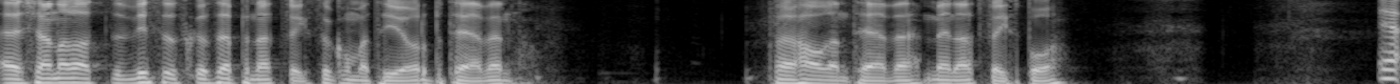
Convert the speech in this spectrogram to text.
Jeg kjenner at hvis jeg skal se på Netflix, så kommer jeg til å gjøre det på TV-en. For jeg har en TV med Netflix på. Ja.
